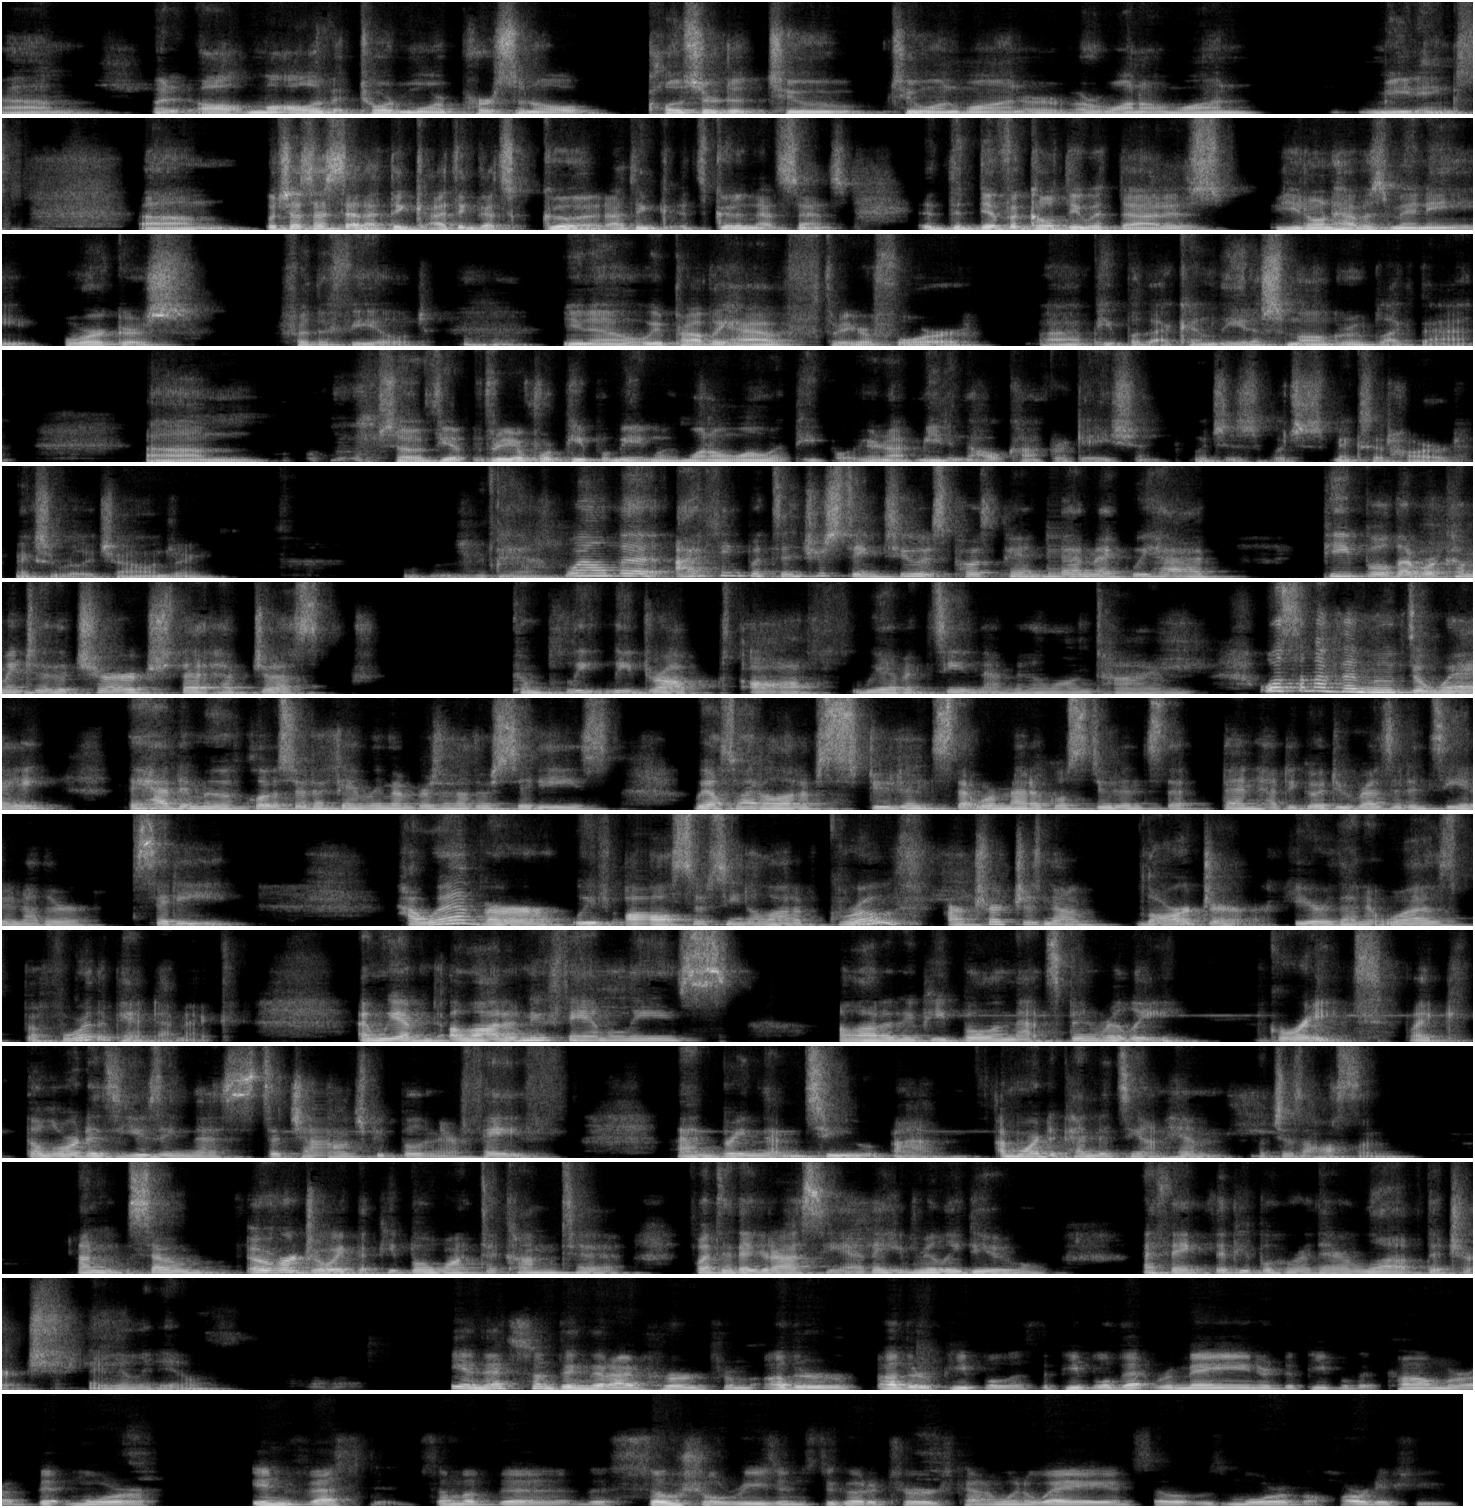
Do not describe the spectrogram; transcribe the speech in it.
um, but all all of it toward more personal, closer to two two on one or or one on one meetings. Um, which, as I said, I think I think that's good. I think it's good in that sense. The difficulty with that is you don't have as many workers for the field. Mm-hmm. You know, we probably have three or four uh, people that can lead a small group like that. Um, so if you have three or four people meeting with one-on-one with people you're not meeting the whole congregation which is which makes it hard makes it really challenging. Well the i think what's interesting too is post-pandemic we had people that were coming to the church that have just completely dropped off. We haven't seen them in a long time. Well some of them moved away. They had to move closer to family members in other cities. We also had a lot of students that were medical students that then had to go do residency in another city However, we've also seen a lot of growth. Our church is now larger here than it was before the pandemic. And we have a lot of new families, a lot of new people, and that's been really great. Like the Lord is using this to challenge people in their faith and bring them to um, a more dependency on Him, which is awesome. I'm so overjoyed that people want to come to Fuente de Gracia. They really do. I think the people who are there love the church. They really do and that's something that I've heard from other other people is the people that remain or the people that come are a bit more invested. Some of the the social reasons to go to church kind of went away, and so it was more of a heart issue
